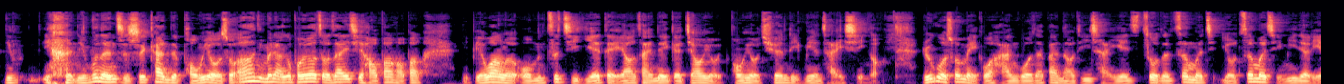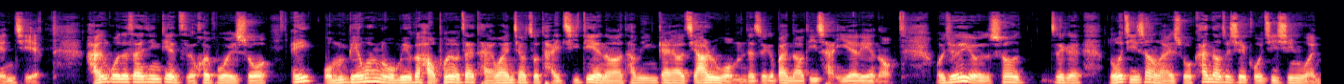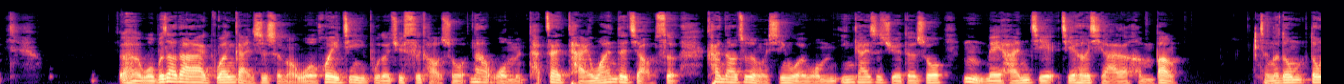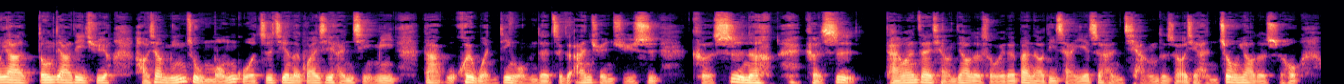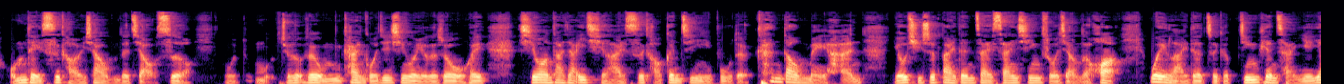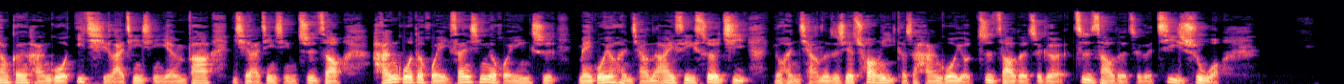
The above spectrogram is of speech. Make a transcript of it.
你你你不能只是看着朋友说啊，你们两个朋友走在一起，好棒好棒。你别忘了，我们自己也得要在那个交友朋友圈里面才行哦。如果说美国、韩国在半导体产业做的这么有这么紧密的连接，韩国的三星电子会不会说：“诶，我们别忘了，我们有个好朋友在台湾，叫做台积电哦，他们应该要加入我们的这个半导体产业链哦。”我觉得有的时候，这个逻辑上来说，看到这些国际新闻，呃，我不知道大家的观感是什么。我会进一步的去思考说，那我们台在台湾的角色，看到这种新闻，我们应该是觉得说，嗯，美韩结结合起来了，很棒。整个东东亚东亚地区好像民主盟国之间的关系很紧密，那会稳定我们的这个安全局势。可是呢，可是台湾在强调的所谓的半导体产业是很强的时候，而且很重要的时候，我们得思考一下我们的角色。我我觉得，所以我们看国际新闻，有的时候我会希望大家一起来思考更进一步的，看到美韩，尤其是拜登在三星所讲的话，未来的这个晶片产业要跟韩国一起来进行研发，一起来进行制造。韩国的回三星的回应是，美国有很强的 IC 设计，有很强的这些创意，可是韩国有制造的这个制造的这个技术哦。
